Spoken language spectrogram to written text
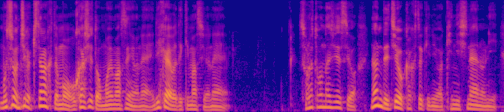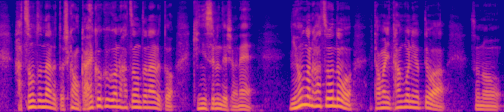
もちろん字が汚くてもおかしいと思いませんよね。理解はできますよね。それと同じですよ。なんで字を書くときには気にしないのに、発音となると、しかも外国語の発音となると気にするんでしょうね。日本語の発音でもたまに単語によってはその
